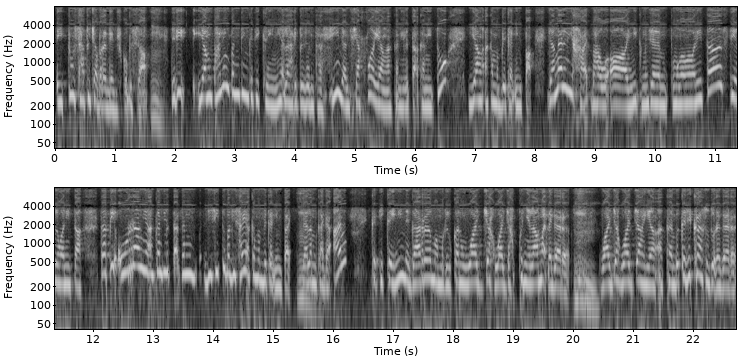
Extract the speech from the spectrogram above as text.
itu satu cabaran yang cukup besar. Hmm. Jadi yang paling penting ketika ini adalah representasi dan siapa yang akan diletakkan itu yang akan memberikan impak. Jangan lihat bahawa oh ini Kementerian Pembangunan Wanita, still wanita. Tapi orang yang akan diletakkan di situ bagi saya akan memberikan impak hmm. dalam keadaan ketika ini negara memerlukan wajah-wajah penyelamat negara. Hmm. Wajah-wajah yang akan bekerja keras untuk negara.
